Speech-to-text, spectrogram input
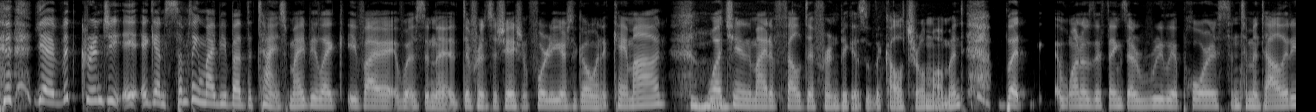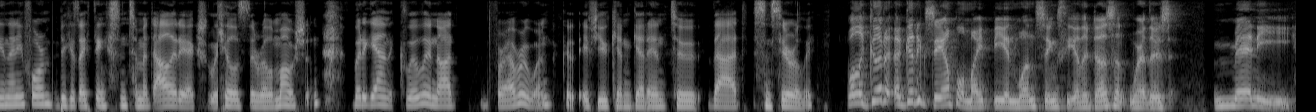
yeah, a bit cringy. Again, something might be about the times. Might be like if I was in a different situation 40 years ago when it came out, mm-hmm. watching it might have felt different because of the cultural moment. But one of the things I really abhor is sentimentality in any form because I think sentimentality actually kills the real emotion. But again, clearly not for everyone if you can get into that sincerely. Well, a good a good example might be in one sings the other doesn't, where there's many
